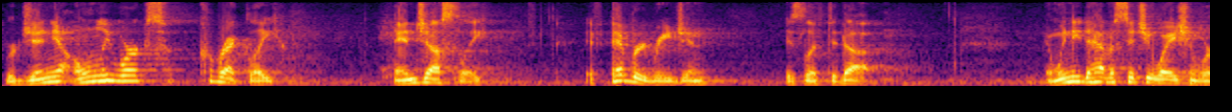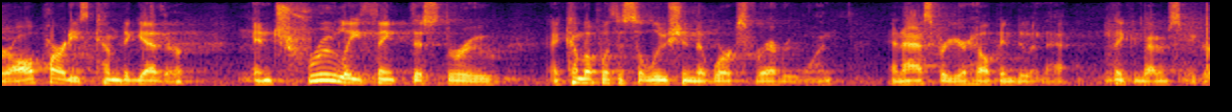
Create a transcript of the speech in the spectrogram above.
Virginia only works correctly and justly if every region is lifted up. And we need to have a situation where all parties come together and truly think this through and come up with a solution that works for everyone. And I ask for your help in doing that. Thank you, Madam Speaker.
